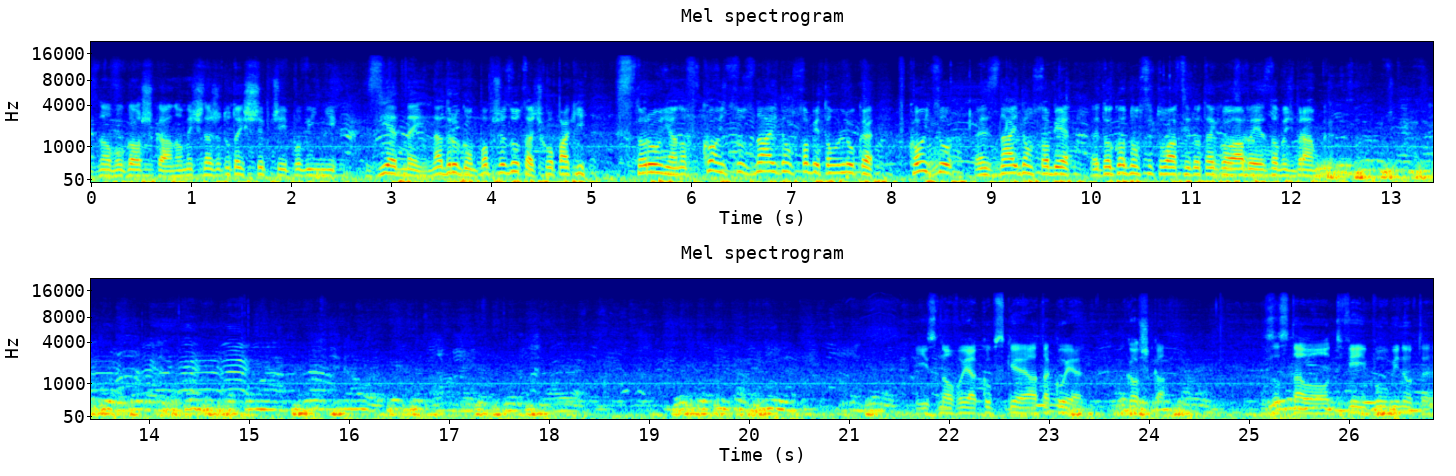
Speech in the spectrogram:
I znowu Gorzka. No myślę, że tutaj szybciej powinni z jednej na drugą poprzerzucać chłopaki z Torunia. No w końcu znajdą sobie tą lukę, w końcu e, znajdą sobie e, dogodną sytuację do tego, aby zdobyć bramkę. I znowu Jakubskie atakuje. Gorzka. Zostało 2,5 minuty.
